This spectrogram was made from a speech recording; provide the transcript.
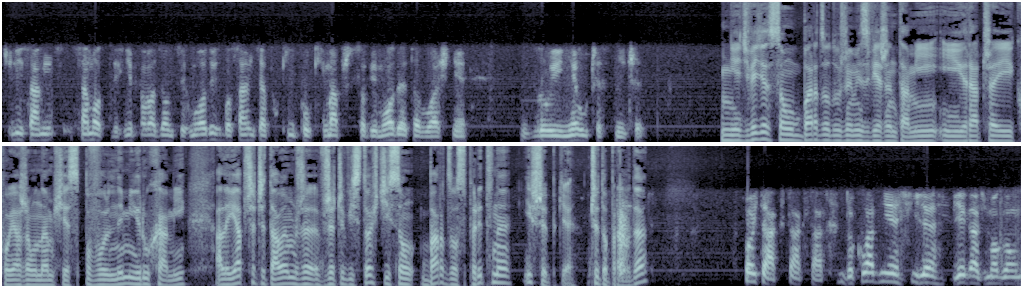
czyli samic samotnych, nie prowadzących młodych, bo samica póki, póki ma przy sobie młode, to właśnie w rui nie uczestniczy. Niedźwiedzie są bardzo dużymi zwierzętami i raczej kojarzą nam się z powolnymi ruchami, ale ja przeczytałem, że w rzeczywistości są bardzo sprytne i szybkie. Czy to prawda? Oj tak, tak, tak. Dokładnie ile biegać mogą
